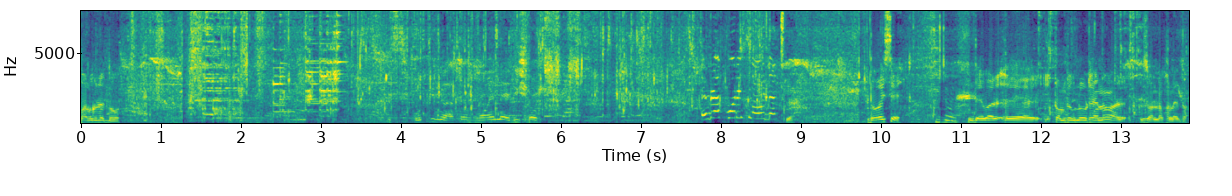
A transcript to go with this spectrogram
ভালো করে দেবো হয়েছে? এবার টমেটোগুলো উঠে নাও আর জলটা ফেলে দাও।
